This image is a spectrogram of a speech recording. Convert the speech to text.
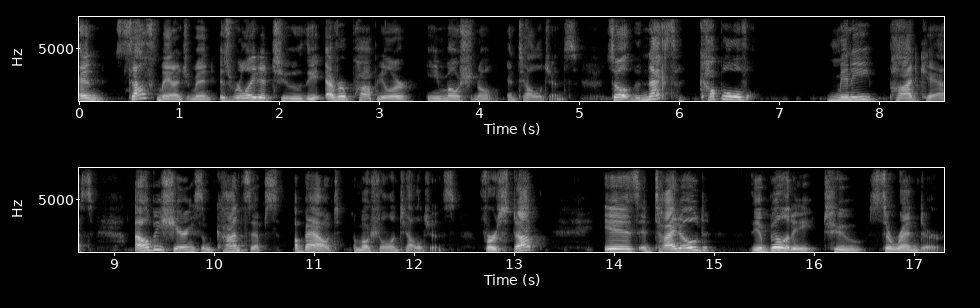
And self management is related to the ever popular emotional intelligence. So, the next couple of mini podcasts, I'll be sharing some concepts about emotional intelligence. First up, is entitled The Ability to Surrender.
